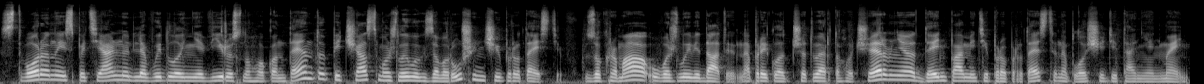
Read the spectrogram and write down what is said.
створений спеціально для видалення вірусного контенту під час можливих заворушень чи протестів, зокрема у важливі дати, наприклад, 4 червня, День пам'яті про протести на площаді Таньяньмень.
